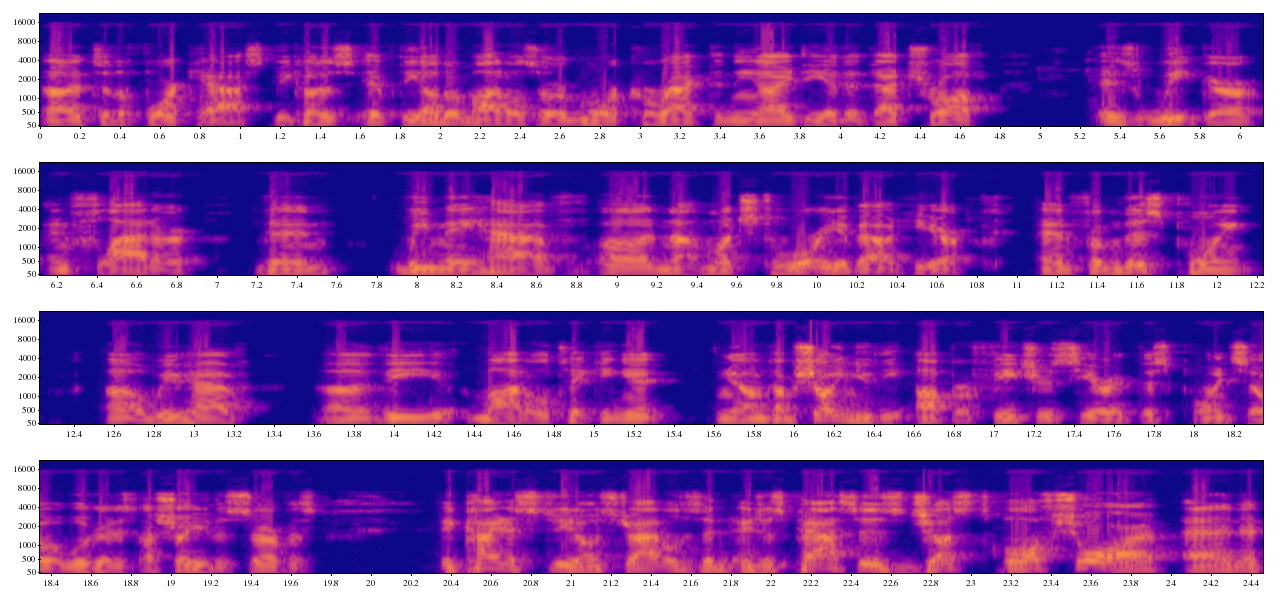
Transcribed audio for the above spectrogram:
uh, to the forecast because if the other models are more correct in the idea that that trough is weaker and flatter, then we may have uh, not much to worry about here. And from this point, uh, we have uh, the model taking it. You know, I'm, I'm, showing you the upper features here at this point. So we're gonna. I'll show you the surface. It kind of you know straddles and, and just passes just offshore. And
